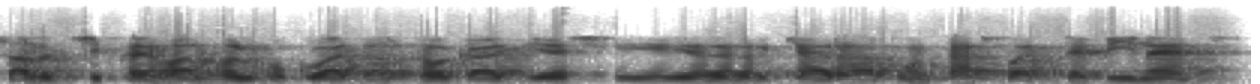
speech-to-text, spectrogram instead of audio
salut și pe Val cu această ocazie și uh, chiar a punctat foarte bine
